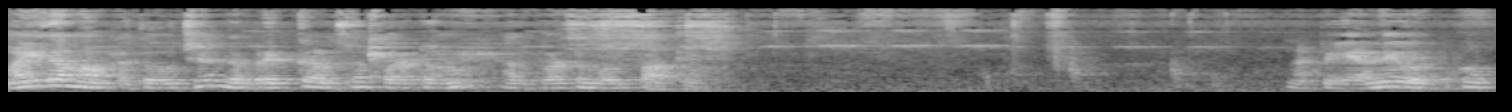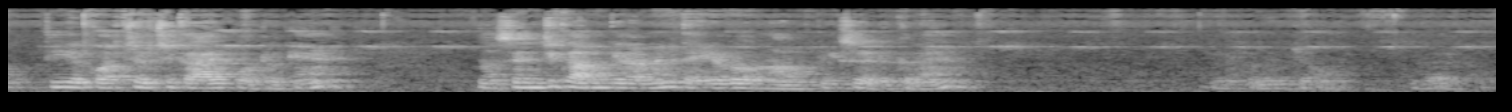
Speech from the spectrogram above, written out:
மைதா மாவில் துவச்சு இந்த பிரெட் கிரம்ஸில் புரட்டணும். அது புரட்டும் போது பார்க்கலாம். நான் இப்போ எண்ணெய் ஒரு பக்கம் தீயை குறைச்சி வச்சு காய போட்டிருக்கேன். நான் செஞ்சு காமிக்கிறாமே கையோட ஒரு நாலு பீஸ் எடுக்கிறேன். இது கொஞ்சம் இதாக இருக்கும்.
